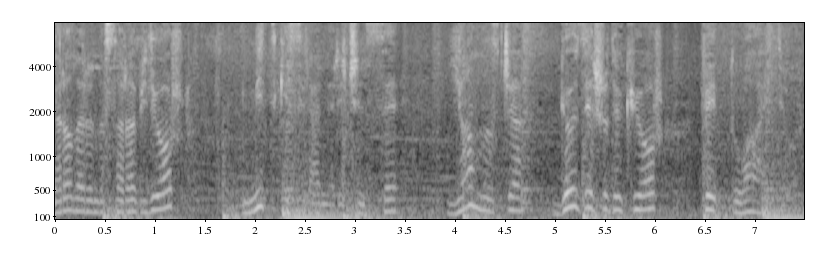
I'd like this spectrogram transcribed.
yaralarını sarabiliyor, ümit kesilenler içinse yalnızca gözyaşı döküyor ve dua ediyorlardı.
